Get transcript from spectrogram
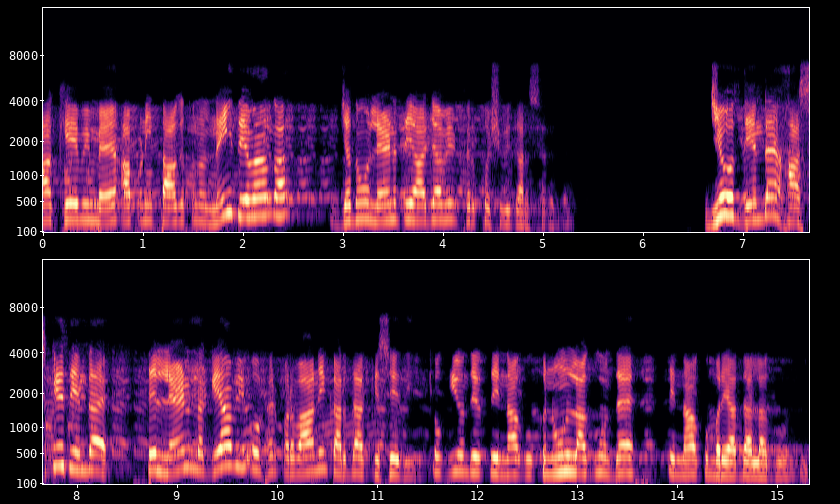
ਆਖੇ ਵੀ ਮੈਂ ਆਪਣੀ ਤਾਕਤ ਨਾਲ ਨਹੀਂ ਦੇਵਾਂਗਾ, ਜਦੋਂ ਲੈਣ ਤੇ ਆ ਜਾਵੇ ਫਿਰ ਕੁਝ ਵੀ ਕਰ ਸਕਦਾ ਜੇ ਉਹ ਦਿੰਦਾ ਹੱਸ ਕੇ ਦਿੰਦਾ ਤੇ ਲੈਣ ਲੱਗਿਆ ਵੀ, ਉਹ ਫਿਰ ਪਰਵਾਹ ਨਹੀਂ ਕਰਦਾ ਕਿਸੇ ਦੀ, ਕਿਉਂਕਿ ਉਹਦੇ ਉੱਤੇ ਨਾ ਕੋਈ ਕਾਨੂੰਨ ਲਾਗੂ ਹੁੰਦਾ ਹੈ ਤੇ ਨਾ ਕੋਈ ਮਰਿਆਦਾ ਲਾਗੂ ਹੁੰਦੀ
